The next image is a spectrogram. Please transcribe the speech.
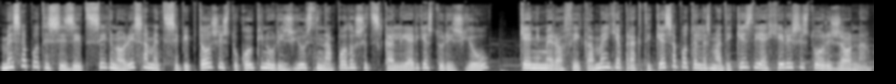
μέσα από τη συζήτηση γνωρίσαμε τις επιπτώσεις του κόκκινου ρυζιού στην απόδοση της καλλιέργειας του ρυζιού και ενημερωθήκαμε για πρακτικές αποτελεσματικής διαχείρισης του οριζόνα.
